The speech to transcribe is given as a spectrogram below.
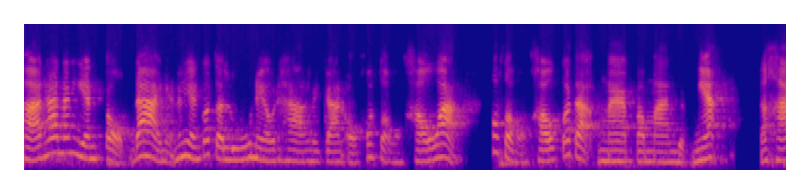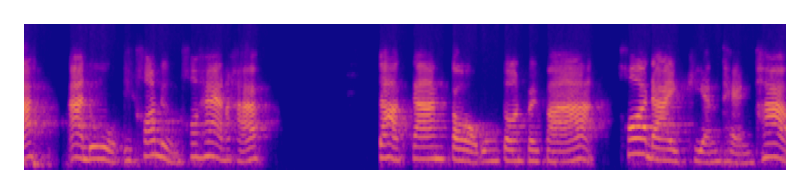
นะคะถ้านักเรียนตอบได้เนี่ยนักเรียนก็จะรู้แนวทางในการออกข้อสอบของเขาว่า ข้อสอบของเขาก็จะมาประมาณแบบเนี้ยนะคะอ่าดูอีกข้อหนึ่งข้อห้านะคะ จากการต่อวงจรไฟฟ้า ข้อใดเขียนแผนภาพ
